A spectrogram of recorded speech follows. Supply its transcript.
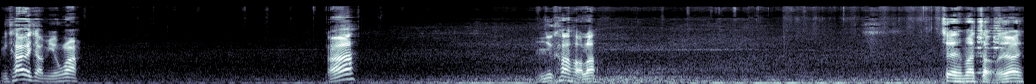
你看看小迷糊，啊，你就看好了。这他妈整的让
